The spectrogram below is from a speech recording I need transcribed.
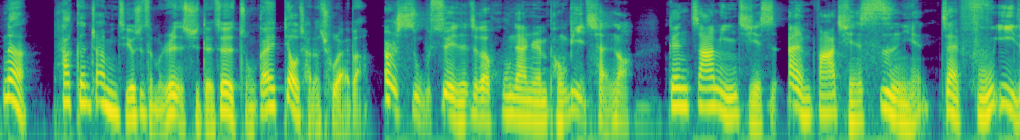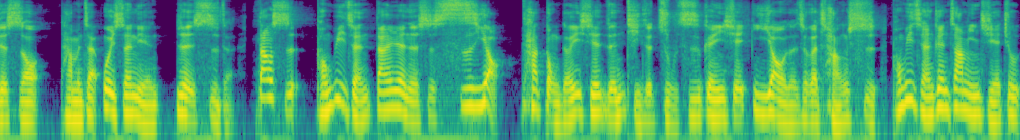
那他跟查明杰又是怎么认识的？这总该调查得出来吧？二十五岁的这个湖南人彭碧成哦。跟查明杰是案发前四年在服役的时候，他们在卫生连认识的。当时彭碧成担任的是司药，他懂得一些人体的组织跟一些医药的这个常识。彭碧成跟查明杰就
